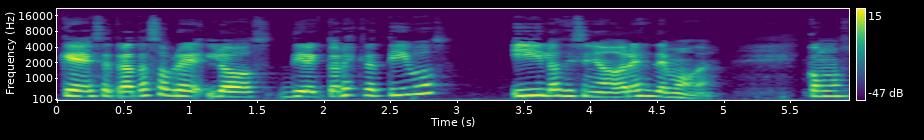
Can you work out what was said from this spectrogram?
que se trata sobre los directores creativos y los diseñadores de moda. Como,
